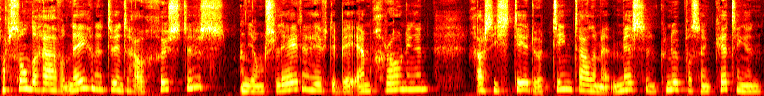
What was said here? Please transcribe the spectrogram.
Op zondagavond 29 augustus, jongsleden, heeft de BM Groningen... geassisteerd door tientallen met messen, knuppels en kettingen...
